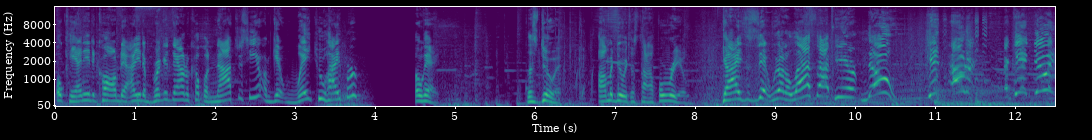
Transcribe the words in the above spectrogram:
Okay, I need to calm down. I need to bring it down a couple notches here. I'm getting way too hyper. Okay. Let's do it. I'm gonna do it this time, for real. Guys, this is it. We're the last lap here. No! Get out of! I can't do it!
